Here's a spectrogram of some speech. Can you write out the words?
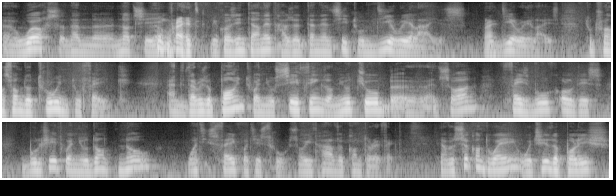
uh, worse than uh, not seeing, Right. because internet has a tendency to derealize, Right. to derealize, to transform the true into fake. And there is a point when you see things on YouTube uh, and so on, Facebook, all this bullshit, when you don't know what is fake, what is true. So it have a counter effect. You have a second way, which is the Polish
